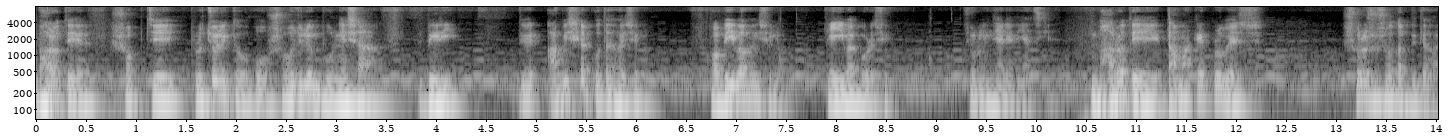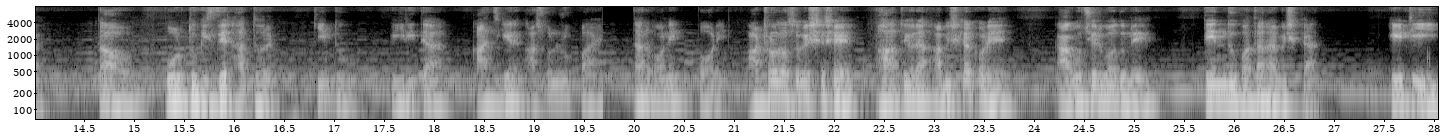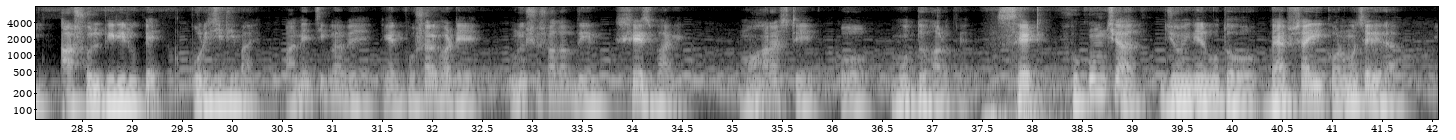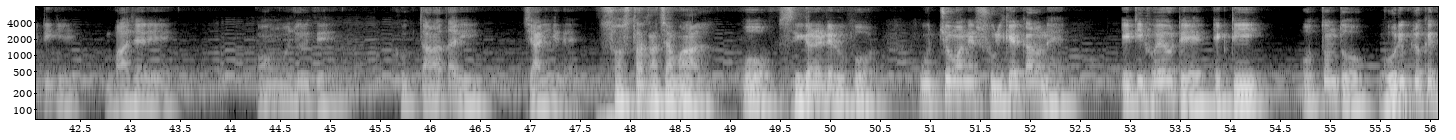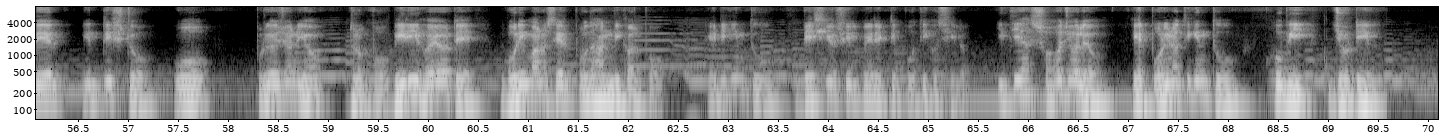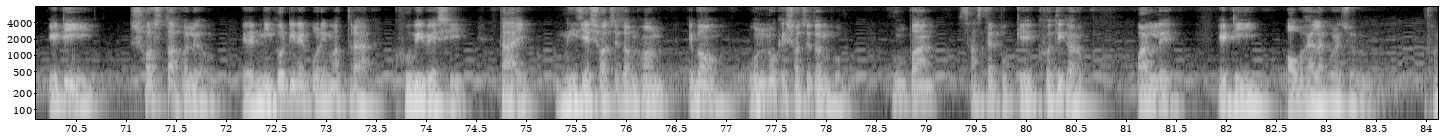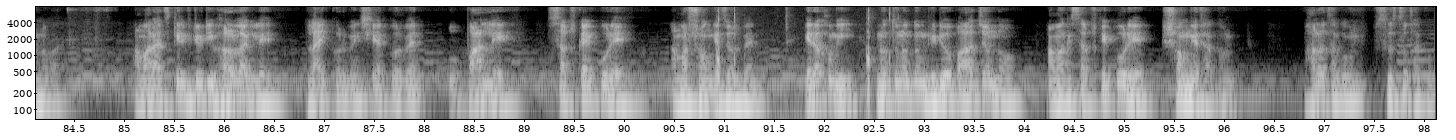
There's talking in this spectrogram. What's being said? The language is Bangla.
ভারতের সবচেয়ে প্রচলিত ও সহজলভ্য নেশা বিড়ি। এর আবিষ্কার কোথায় হয়েছিল? কবেই বা হয়েছিল? কেই বা করেছিল? চলুন জেনে নিই আজকে। ভারতে তামাকের প্রবেশ ষোলোশো শতাব্দীতে হয়। তাও পর্তুগিজদের হাত ধরে। কিন্তু বিড়ি তার আজকের আসল রূপ পায় তার অনেক পরে। আঠারো দশকের শেষে ভারতীয়রা আবিষ্কার করে কাগজের বদলে তেন্দু পাতার আবিষ্কার। এটি আসল বিড়ি রূপে পরিচিতি পায়। বাণিজ্যিকভাবে এর প্রসার ঘটে উনিশশো শতাব্দীর শেষ ভাগে মহারাষ্ট্রে ও মধ্য ভারতে। সেট হুকুমচাঁদ জৈনের মতো ব্যবসায়ী কর্মচারীরা এটিকে বাজারে কম মজুরিতে খুব তাড়াতাড়ি চালিয়ে দেয়। সস্তা কাঁচা মাল ও সিগারেটের উপর উচ্চমানের শুল্কের কারণে এটি হয়ে ওঠে একটি অত্যন্ত গরিব লোকেদের নির্দিষ্ট ও প্রয়োজনীয় দ্রব্য বিড়ি হয়ে ওঠে গরিব মানুষের প্রধান বিকল্প। এটি কিন্তু দেশীয় শিল্পের একটি প্রতীকও ছিল। ইতিহাস সহজ হলেও এর পরিণতি কিন্তু খুবই জটিল। এটি সস্তা হলেও এর নিকোটিনের পরিমাত্রা খুবই বেশি। তাই নিজে সচেতন হন এবং অন্যকে সচেতন করুন। ধূমপান স্বাস্থ্যের পক্ষে ক্ষতিকারক। পারলে এটি অবহেলা করে চলুন। ধন্যবাদ। আমার আজকের ভিডিওটি ভালো লাগলে লাইক করবেন, শেয়ার করবেন ও পারলে সাবস্ক্রাইব করে আমার সঙ্গে চলবেন। এরকমই নতুন নতুন ভিডিও পাওয়ার জন্য আমাকে সাবস্ক্রাইব করে সঙ্গে থাকুন। ভালো থাকুন, সুস্থ থাকুন।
